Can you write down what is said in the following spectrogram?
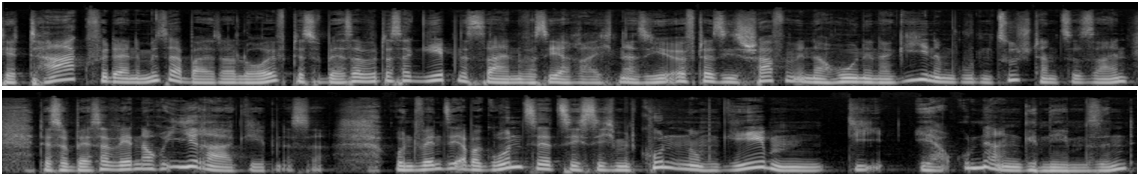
der Tag für deine Mitarbeiter läuft, desto besser wird das Ergebnis sein, was sie erreichen. Also je öfter sie es schaffen, in einer hohen Energie, in einem guten Zustand zu sein, desto besser werden auch ihre Ergebnisse. Und wenn sie aber grundsätzlich sich mit Kunden umgeben, die eher unangenehm sind,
